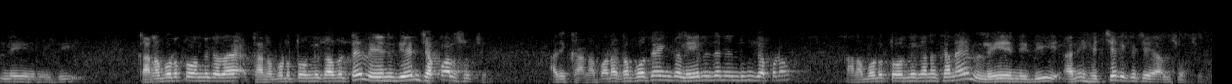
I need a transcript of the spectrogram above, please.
లేనిది. కనబడుతోంది కదా కనబడుతోంది కాబట్టే లేనిది అని చెప్పాల్సి వచ్చింది. అది కనపడకపోతే ఇంకా లేనిదని ఎందుకు చెప్పడం? కనబడుతోంది కనుకనే లేనిది అని హెచ్చరిక చేయాల్సి వచ్చింది.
